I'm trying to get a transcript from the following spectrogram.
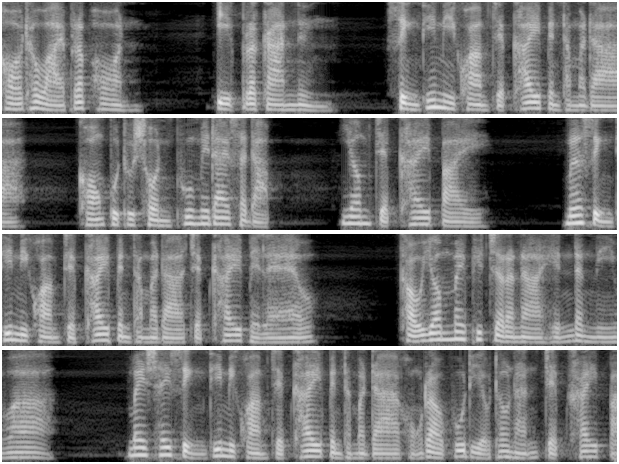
ขอถวายพระพร อีกประการหนึ่ง สิ่งที่มีความเจ็บไข้เป็นธรรมดา ของปุถุชนผู้ไม่ได้สดับ ย่อมเจ็บไข้ไป เมื่อสิ่งที่มีความเจ็บไข้เป็นธรรมดาเจ็บไข้ไปแล้ว เขาย่อมไม่พิจารณาเห็นดังนี้ว่า ไม่ใช่สิ่งที่มีความเจ็บไข้เป็นธรรมดาของเราผู้เดียวเท่านั้นเจ็บไข้ไป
